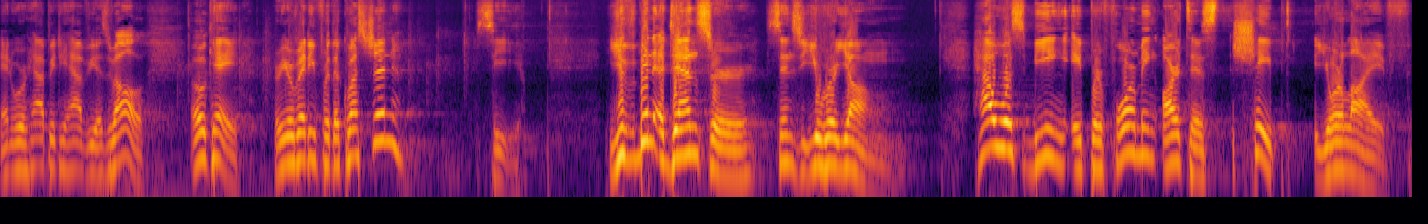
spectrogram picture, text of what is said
And we're happy to have you as well. Okay, are you ready for the question? See. You've been a dancer since you were young. How was being a performing artist shaped your life?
